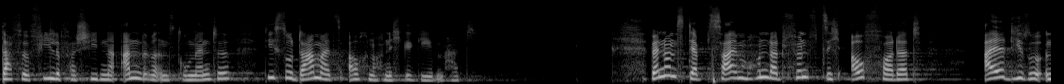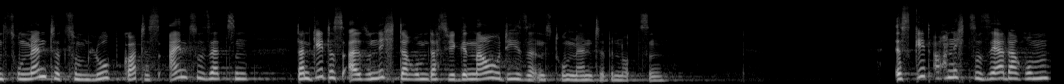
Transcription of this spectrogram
dafür viele verschiedene andere Instrumente, die es so damals auch noch nicht gegeben hat. Wenn uns der Psalm 150 auffordert, all diese Instrumente zum Lob Gottes einzusetzen, dann geht es also nicht darum, dass wir genau diese Instrumente benutzen. Es geht auch nicht so sehr darum,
